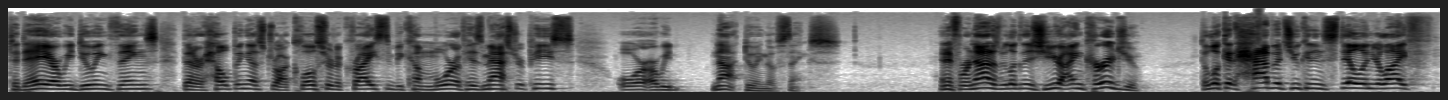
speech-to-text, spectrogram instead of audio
Today, are we doing things that are helping us draw closer to Christ and become more of His masterpiece, or are we not doing those things? And if we're not, as we look at this year, I encourage you to look at habits you can instill in your life.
